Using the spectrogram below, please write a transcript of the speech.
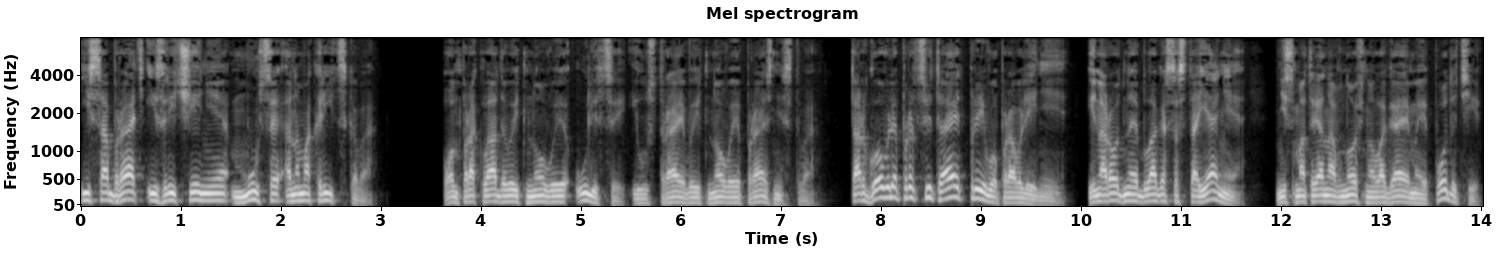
и собрать изречения Мусы Аномакритского. Он прокладывает новые улицы и устраивает новые празднества. Торговля процветает при его правлении, и народное благосостояние, несмотря на вновь налагаемые подати,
